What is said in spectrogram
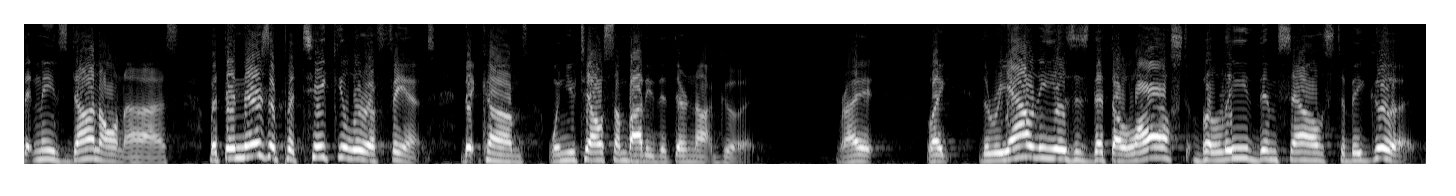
that needs done on us, but then there's a particular offense that comes when you tell somebody that they're not good, right? Like the reality is, is that the lost believed themselves to be good.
